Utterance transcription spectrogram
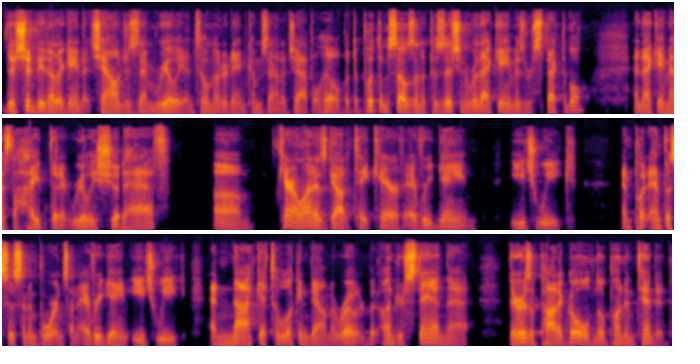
there shouldn't be another game that challenges them really until Notre Dame comes down to Chapel Hill. But to put themselves in a position where that game is respectable and that game has the hype that it really should have, um, Carolina's got to take care of every game each week and put emphasis and importance on every game each week and not get to looking down the road. But understand that there is a pot of gold, no pun intended,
